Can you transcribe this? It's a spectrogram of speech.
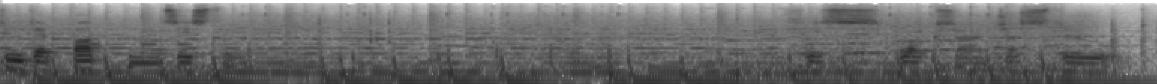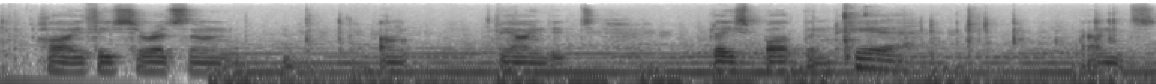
do the button system. These blocks are just to hide this redstone on behind it. Place button here and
